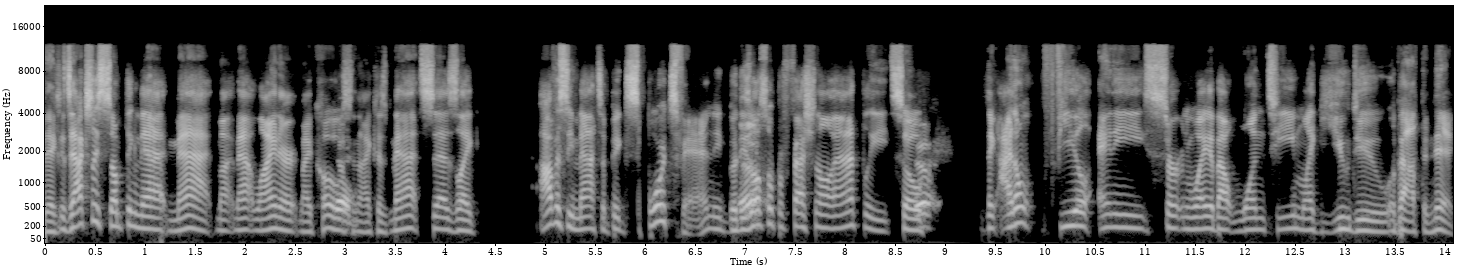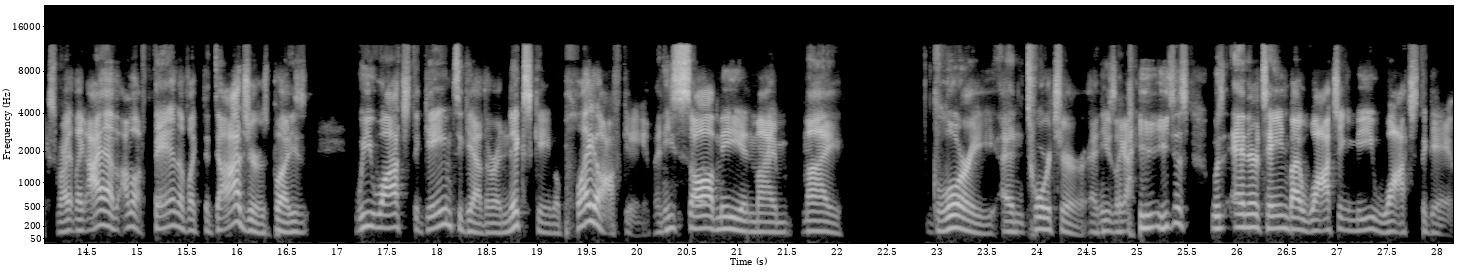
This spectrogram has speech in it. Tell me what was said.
Knicks. It's actually something that Matt, my, Matt Leinart, my co-host, yeah. and I, because Matt says like, obviously Matt's a big sports fan, but yeah. he's also a professional athlete. So yeah. like, I don't feel any certain way about one team like you do about the Knicks, right? Like I have, I'm a fan of like the Dodgers, but he's, we watched the game together, a Knicks game, a playoff game, and he saw me in my my glory and torture. And he's like, he just was entertained by watching me watch the game.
